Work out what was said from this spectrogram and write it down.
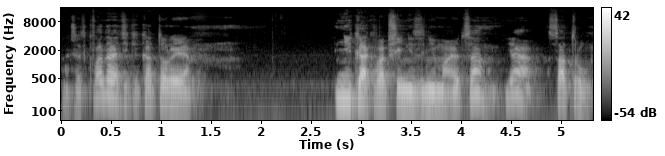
Значит, квадратики, которые никак вообще не занимаются, я сотру.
